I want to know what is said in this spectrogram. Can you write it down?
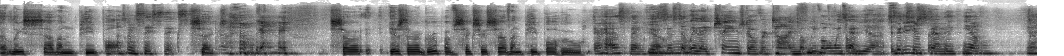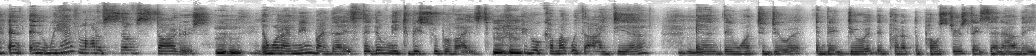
at least seven people. I was going to say six. Six. okay. So, is there a group of six or seven people who? There has been yeah. consistently. They've changed over time, but we've always had oh, yeah. six or seven. Yeah. Yeah. And and we have a lot of self starters. Mm-hmm. And what I mean by that is they don't need to be supervised. Mm-hmm. People come up with the idea Mm-hmm. and they want to do it and they do it they put up the posters they send out the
